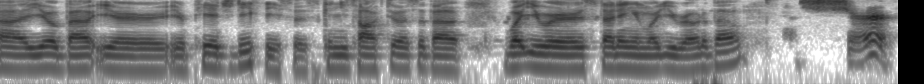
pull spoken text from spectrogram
you about your your PhD thesis. Can you talk to us about what you were studying and what you wrote about? Sure.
